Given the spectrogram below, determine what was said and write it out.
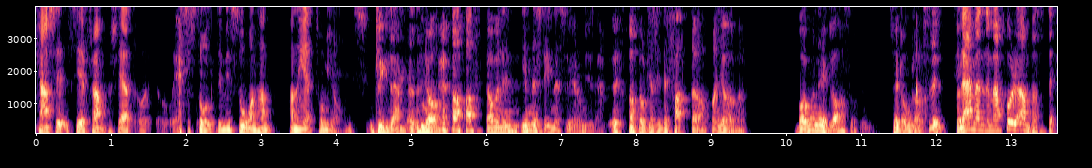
kanske ser framför sig att, och, och jag är så stolt i min son, han, han är Tom Jones till exempel. Ja. ja, men innerst inne så är de ju det. De kanske inte fattar allt man gör, men bara man är glad så, så är de glada. Absolut. Nej, men man får anpassa sig.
